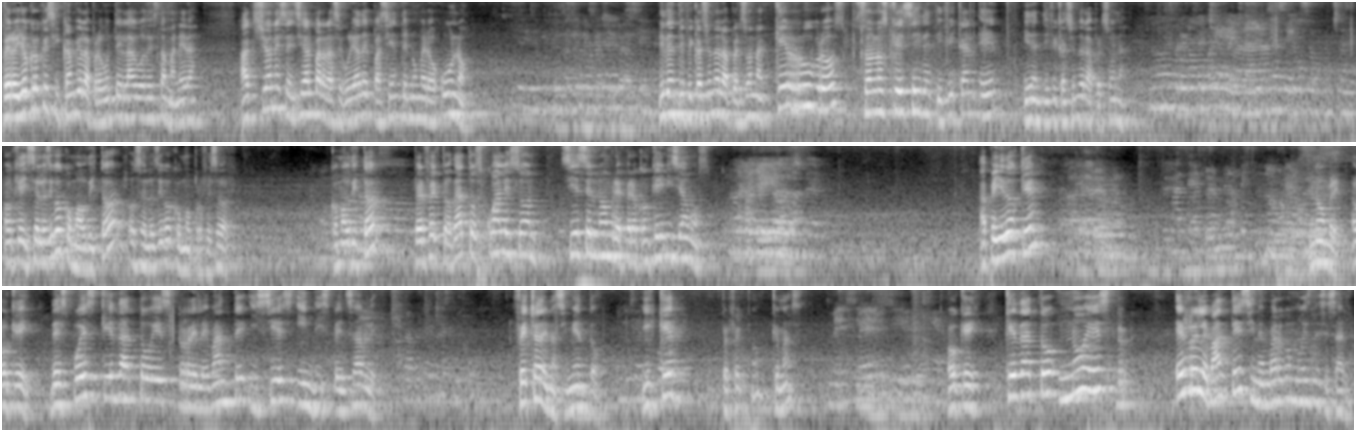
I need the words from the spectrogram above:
Pero yo creo que si cambio la pregunta y la hago de esta manera. Acción esencial para la seguridad del paciente número uno. Identificación de la persona. ¿Qué rubros son los que se identifican en identificación de la persona? Ok, ¿se los digo como auditor o se los digo como profesor? ¿Como auditor? Perfecto. Datos, ¿cuáles son? Si es el nombre, pero ¿con qué iniciamos? ¿Apellido qué? Nombre. Ok. Después, ¿qué dato es relevante y si es indispensable? Fecha de nacimiento. ¿Y qué? Perfecto. ¿Qué más? Ok. ¿Qué dato no es, es relevante, sin embargo, no es necesario?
